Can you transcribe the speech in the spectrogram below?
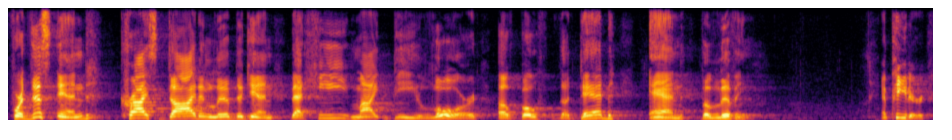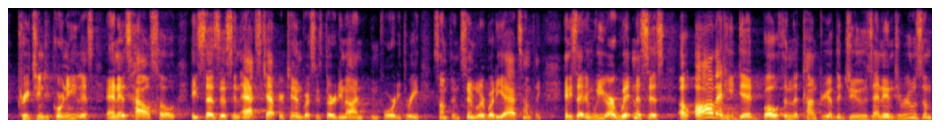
For this end, Christ died and lived again, that he might be Lord of both the dead and the living. And Peter, preaching to Cornelius and his household, he says this in Acts chapter 10, verses 39 and 43, something similar, but he adds something. And he said, And we are witnesses of all that he did, both in the country of the Jews and in Jerusalem.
